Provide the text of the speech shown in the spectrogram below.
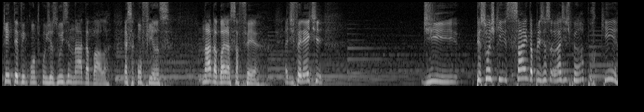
Quem teve encontro com Jesus e nada abala essa confiança, nada abala essa fé. É diferente de pessoas que saem da presença, a gente pergunta, ah, por quê?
